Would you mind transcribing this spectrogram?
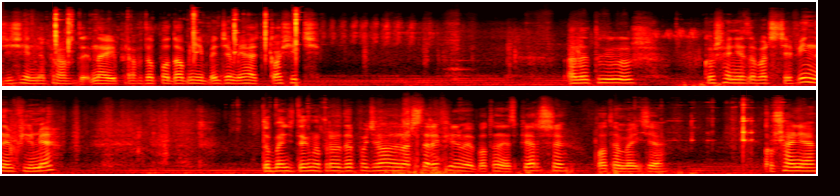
dzisiaj naprawdę, najprawdopodobniej będziemy jechać kosić. Ale tu już koszenie zobaczycie w innym filmie. To będzie tak naprawdę podzielone na cztery filmy, bo ten jest pierwszy, potem będzie koszenie,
